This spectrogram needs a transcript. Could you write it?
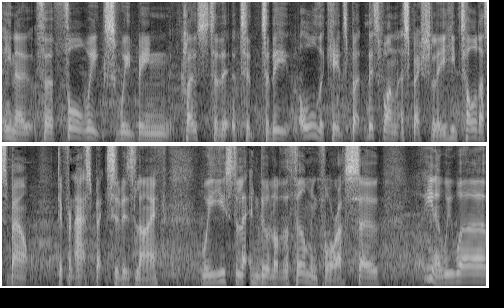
you know, for four weeks we'd been close to the to, to the all the kids, but this one especially. He told us about different aspects of his life. We used to let him do a lot of the filming for us, so you know we were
